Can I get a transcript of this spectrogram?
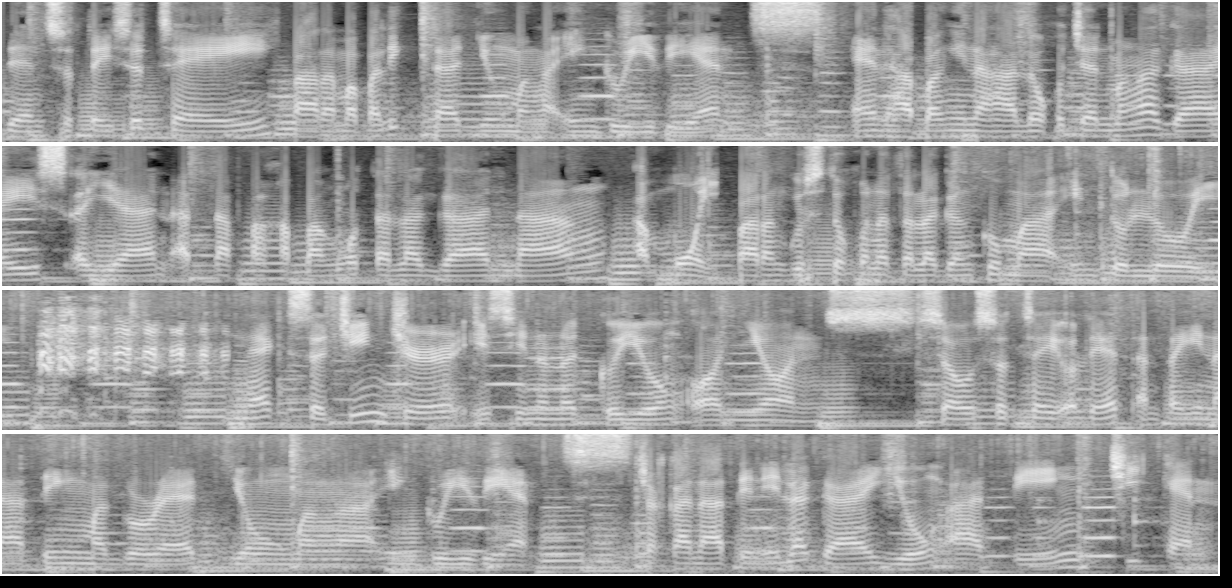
Then, saute-saute para mabaliktad yung mga ingredients. And habang hinahalo ko dyan mga guys, ayan, at napakabango talaga ng amoy. Parang gusto ko na talagang kumain tuloy. Next, sa ginger, is sinunod ko yung onions. So, saute ulit. Antayin nating mag-red yung mga ingredients. Tsaka natin ilagay yung ating chicken.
